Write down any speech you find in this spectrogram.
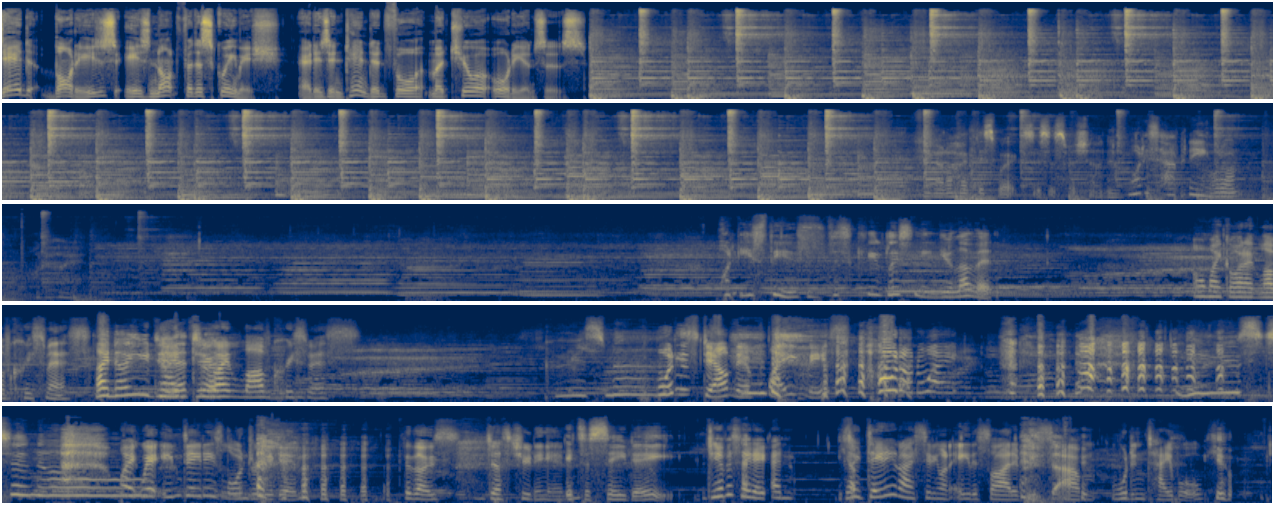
Dead Bodies is not for the squeamish and is intended for mature audiences. Hang on, I hope this works. This is for Chanel. What is happening? Hold on. What is this? Just keep listening. You love it. Oh my god, I love Christmas. I know you do. I That's do. I love Christmas. Christmas. What is down there playing this? Hold on, wait. Used to know. Wait, we're in Dee Dee's laundry again. For those just tuning in. It's a CD. Do you have a CD? And so Yep. Dee Dee and I are sitting on either side of this um, wooden table, Yeah.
